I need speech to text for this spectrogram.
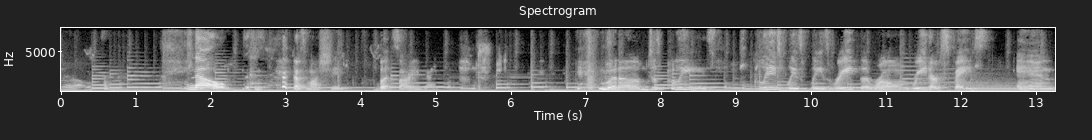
Girl. No. That's my shit. But sorry, you guys. but um, just please, please, please, please read the room, read her space, and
